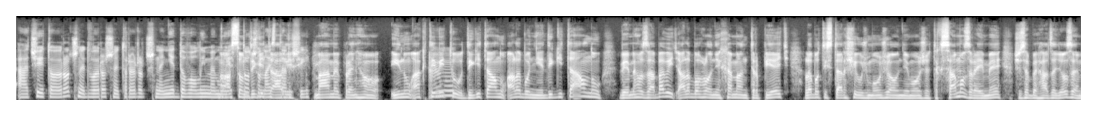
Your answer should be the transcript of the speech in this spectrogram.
A či je to ročné, dvojročné, trojročné, nedovolíme mu No jesť to, čo najstarší. máme pre ňoho inú aktivitu, Mhm. digitálnu alebo nedigitálnu. Vieme ho zabaviť, alebo ho necháme len trpieť, lebo tí starší už môže, on nemôže. Tak samozrejme, že sa bude hádzať o zem.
